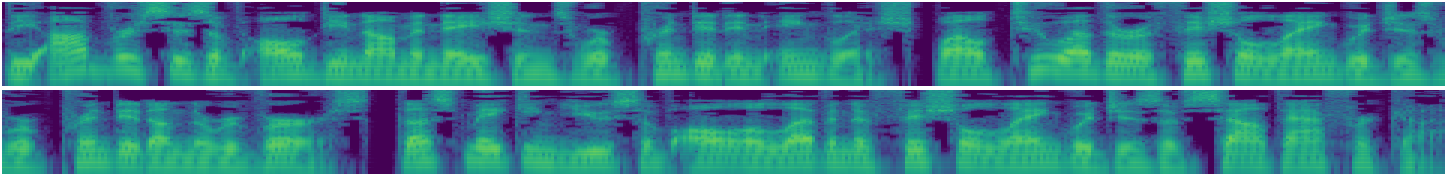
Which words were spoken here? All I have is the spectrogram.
The obverses of all denominations were printed in English, while two other official languages were printed on the reverse, thus making use of all 11 official languages of South Africa.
